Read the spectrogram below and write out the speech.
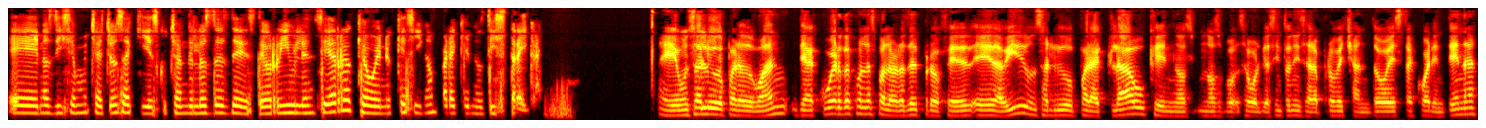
Eh, nos dice muchachos aquí escuchándolos desde este horrible encierro, qué bueno que sigan para que nos distraigan. Eh, un saludo para Dubán, de acuerdo con las palabras del profe eh, David, un saludo para Clau, que nos, nos, se volvió a sintonizar aprovechando esta cuarentena,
